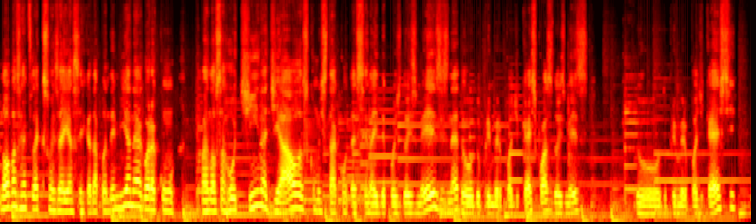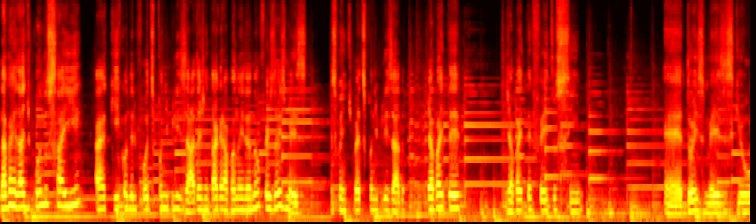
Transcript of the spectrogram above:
novas reflexões aí acerca da pandemia, né? Agora com a nossa rotina de aulas, como está acontecendo aí depois de dois meses, né? Do, do primeiro podcast, quase dois meses do, do primeiro podcast. Na verdade, quando sair aqui, quando ele for disponibilizado, a gente tá gravando ainda não fez dois meses. Mas quando a gente tiver disponibilizado, já vai ter, já vai ter feito sim é, dois meses que o,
